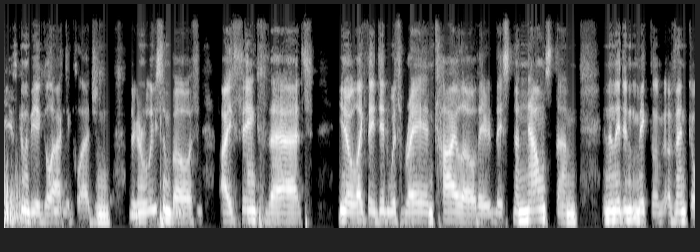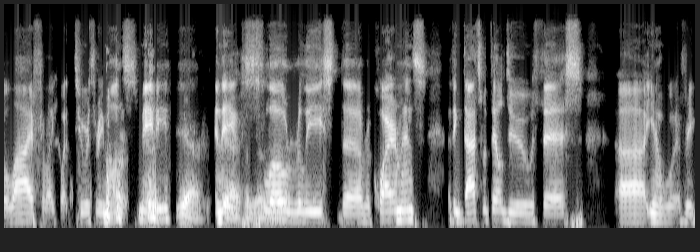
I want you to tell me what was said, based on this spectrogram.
he's going to be a galactic legend. They're going to release them both. I think that you know, like they did with Rey and Kylo, they they announced them, and then they didn't make the event go live for like what two or three months maybe. Yeah. And they yeah, slow released the requirements. I think that's what they'll do with this uh, you know, every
